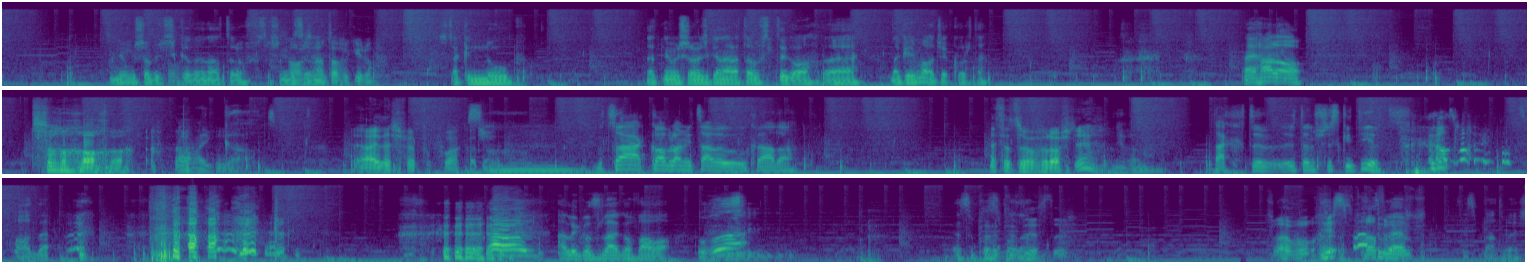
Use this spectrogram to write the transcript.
Tu nie muszę być generatorów, co się nie No, nazywa. fioletowy kilo? Taki noob. Nawet nie musisz robić generatorów z tego e, na game modzie, kurde. Ej, halo! Co? Oh my god. Ja idę się popłakać. Co? No co, kobla mi cały ukrada. A co drzewo wyrośnie? Nie wiem. Tak, ty, ten wszystki dirt. Rozwalił pod spodem. Ale go zlagowało. Jestem pod spodem. jesteś? Czemu? Nie spadłem. Spadłeś. Gdzie spadłeś?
